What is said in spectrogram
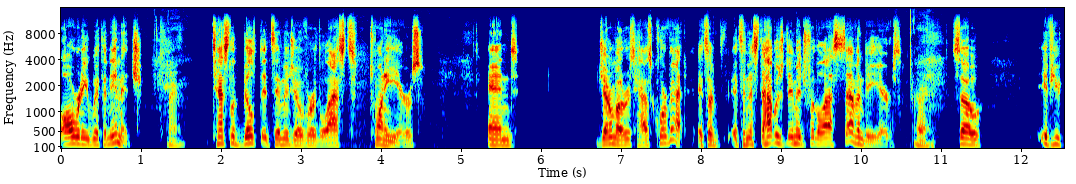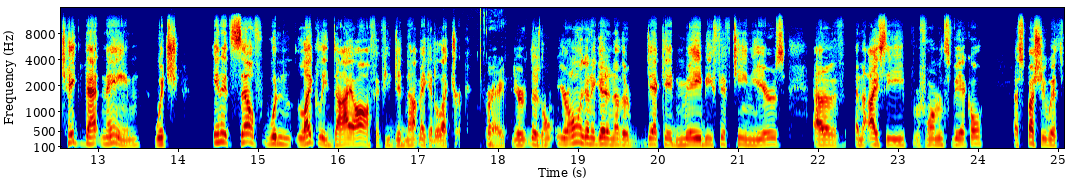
already with an image Right. Tesla built its image over the last 20 years and general motors has corvette it's a it's an established image for the last 70 years Right. so if you take that name, which in itself wouldn't likely die off if you did not make it electric. Right. You're there's you're only going to get another decade, maybe 15 years out of an ICE performance vehicle, especially with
